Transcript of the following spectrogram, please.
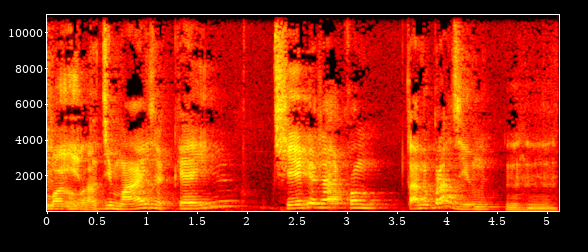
moram lá. demais, é porque aí chega já como tá no Brasil, né? Uhum.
